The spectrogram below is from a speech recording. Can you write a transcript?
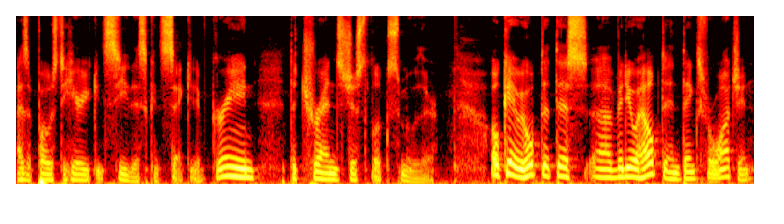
as opposed to here, you can see this consecutive green. The trends just look smoother. Okay, we hope that this uh, video helped, and thanks for watching.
